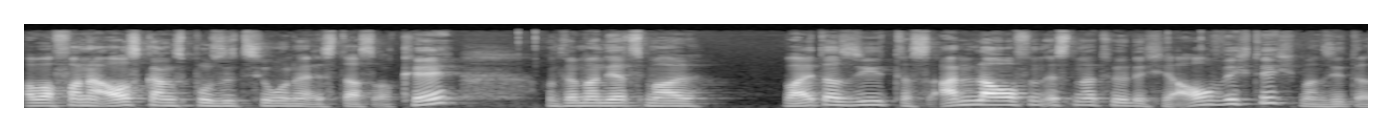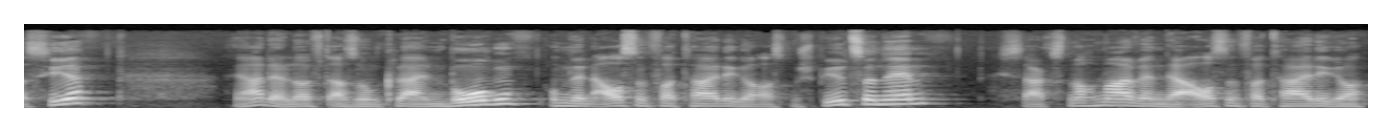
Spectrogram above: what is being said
aber von der Ausgangsposition her ist das okay. Und wenn man jetzt mal weiter sieht, das Anlaufen ist natürlich hier auch wichtig. Man sieht das hier. Ja, der läuft also einen kleinen Bogen, um den Außenverteidiger aus dem Spiel zu nehmen. Ich sage es nochmal, wenn der Außenverteidiger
